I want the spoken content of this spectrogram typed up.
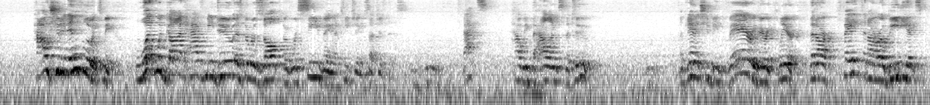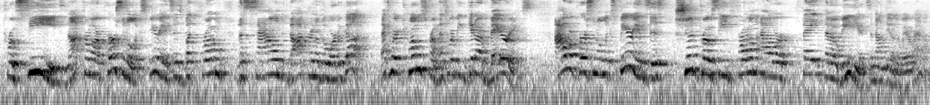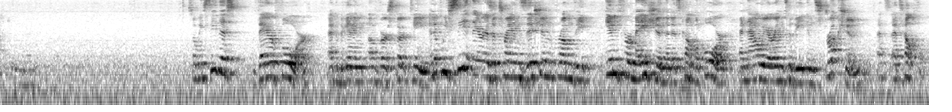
How should it influence me? What would God have me do as the result of receiving a teaching such as this? That's how we balance the two. Again, it should be very, very clear that our faith and our obedience proceeds not from our personal experiences, but from the sound doctrine of the Word of God. That's where it comes from. That's where we get our bearings. Our personal experiences should proceed from our faith and obedience and not the other way around. So we see this, therefore, at the beginning of verse 13. And if we see it there as a transition from the information that has come before, and now we are into the instruction, that's, that's helpful.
